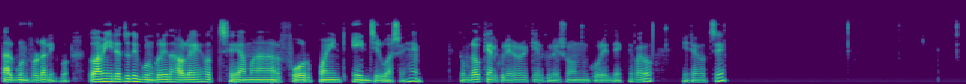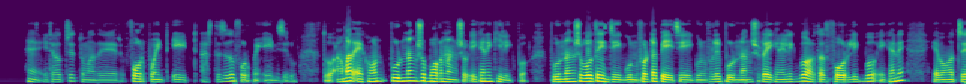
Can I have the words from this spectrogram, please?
তার গুণফলটা লিখব। তো আমি এটা যদি গুণ করি, তাহলে হচ্ছে আমার ফোর পয়েন্ট এইট জিরো আসে হ্যাঁ? তোমরাও ক্যালকুলেটরে ক্যালকুলেশন করে দেখতে পারো, এটা হচ্ছে হ্যাঁ এটা হচ্ছে তোমাদের ফোর পয়েন্ট এইট আসতেছে তো ফোর পয়েন্ট এইট জিরো তো আমার এখন পূর্ণাংশ, ভগ্নাংশ, এখানে কি লিখব? পূর্ণাংশ বলতে যে গুণফলটা পেয়েছে, এই গুণফলের পূর্ণাংশটা এখানে লিখব, অর্থাৎ ফোর লিখব এখানে, এবং হচ্ছে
